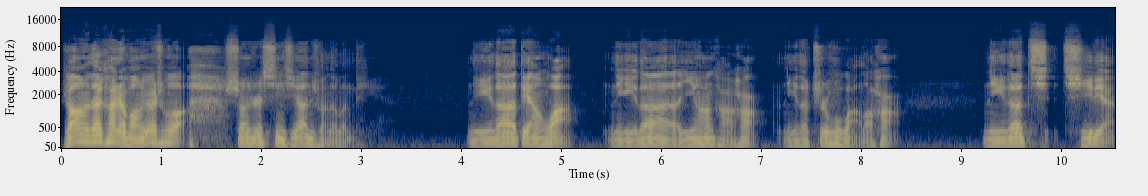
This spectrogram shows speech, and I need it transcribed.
然后你再看这网约车，实际上是信息安全的问题。你的电话、你的银行卡号、你的支付宝的号、你的起起点、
